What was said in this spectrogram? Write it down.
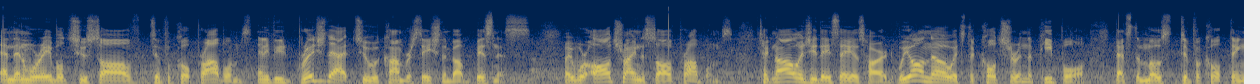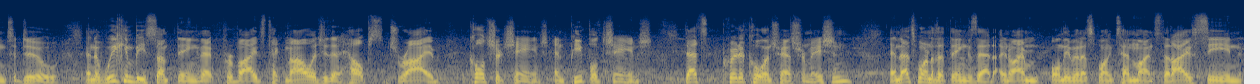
and then were able to solve difficult problems. And if you bridge that to a conversation about business, right, we're all trying to solve problems. Technology, they say, is hard. We all know it's the culture and the people that's the most difficult thing to do. And if we can be something that provides technology that helps drive culture change and people change, that's critical in transformation. And that's one of the things that, you know, I'm only been at Splunk 10 months, that I've seen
